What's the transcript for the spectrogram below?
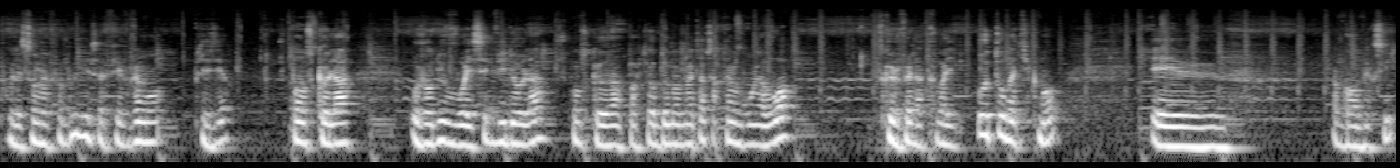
Pour les 109 abonnés, ça fait vraiment plaisir. Je pense que là, aujourd'hui, vous voyez cette vidéo-là. Je pense qu'à partir de demain matin, certains vont la voir. Parce que je vais la travailler automatiquement. Et euh, un grand merci.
